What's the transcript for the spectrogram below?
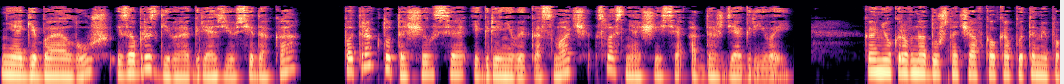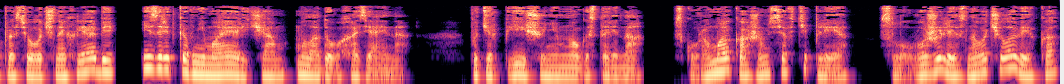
Не огибая луж и забрызгивая грязью седока, по тракту тащился и греневый космач с от дождя гривой. Конек равнодушно чавкал копытами по проселочной хлябе, изредка внимая речам молодого хозяина. «Потерпи еще немного, старина, Скоро мы окажемся в тепле. Слово железного человека.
